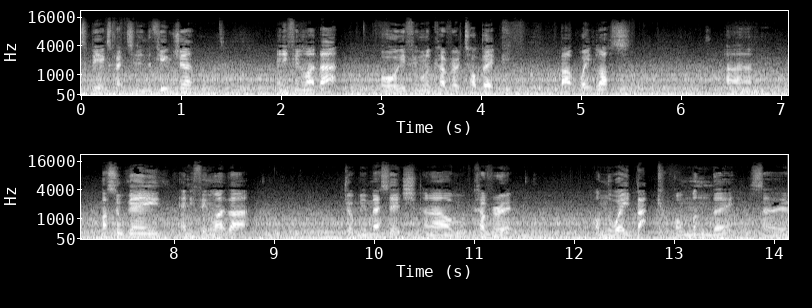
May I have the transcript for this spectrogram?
to be expected in the future, anything like that, or if you want to cover a topic about weight loss, um, muscle gain, anything like that, drop me a message and I'll cover it on the way back on Monday. So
